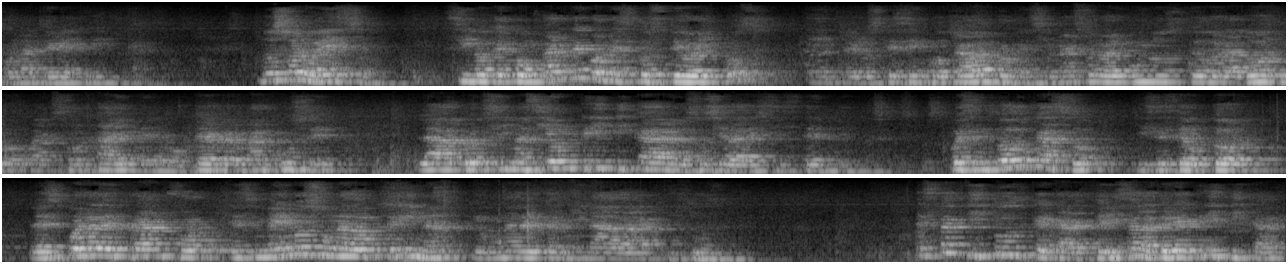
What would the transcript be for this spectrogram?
por la teoría crítica. No solo eso, sino que comparte con estos teóricos, entre los que se encontraban, por mencionar solo algunos, Theodor Adorno, Max Horkheimer o Herbert Marcuse, la aproximación crítica a la sociedad existente. Pues en todo caso, dice este autor, la escuela de Frankfurt es menos una doctrina que una determinada actitud. Esta actitud que caracteriza la teoría crítica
